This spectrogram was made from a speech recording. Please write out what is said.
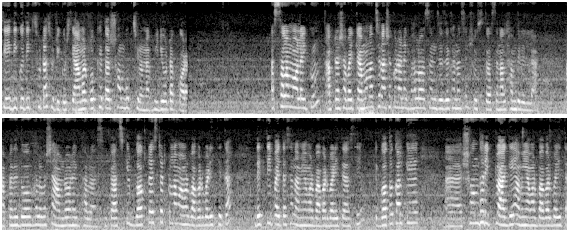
করছি দিক ওদিক ছুটাছুটি করছি। আমার পক্ষে তো আর সম্ভব ছিল না ভিডিওটা করা। আসসালামু আলাইকুম। আপনারা সবাই কেমন আছেন? আশা করি অনেক ভালো আছেন, যে যেখানে আছেন সুস্থ আছেন, আলহামদুলিল্লাহ। আপনাদের দোয়া ভালোবাসা আমরা অনেক ভালো আছি। তো আজকে ব্লগটা স্টার্ট করলাম আমার বাবার বাড়ি থেকে। দেখতেই পাইতেছেন, আমি আমার বাবার বাড়িতে আছি। গতকালকে সন্ধ্যার একটু আগে আমি আমার বাবার বাড়িতে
